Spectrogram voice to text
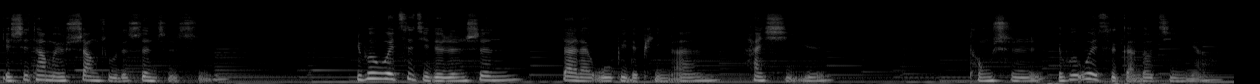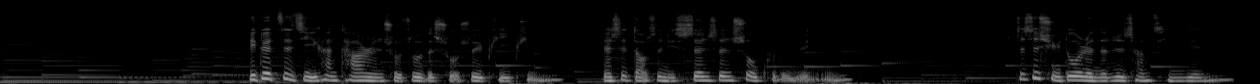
也是他们上主的圣子时，你会为自己的人生。带来无比的平安和喜悦，同时也会为此感到惊讶。你对自己和他人所做的琐碎批评，乃是导致你深深受苦的原因。这是许多人的日常经验。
